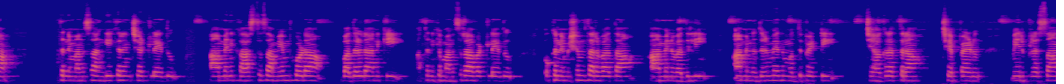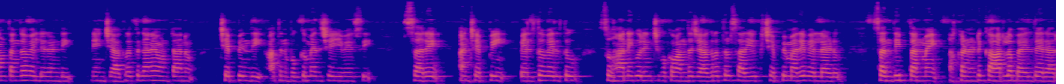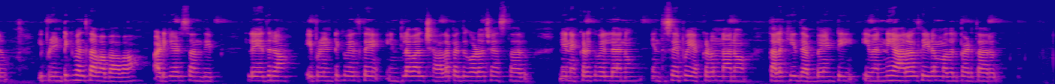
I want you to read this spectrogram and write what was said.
అతని మనసు అంగీకరించట్లేదు. ఆమెని కాస్త సమయం కూడా వదలడానికి అతనికి మనసు రావట్లేదు. ఒక నిమిషం తర్వాత ఆమెను వదిలి ఆమె నుదురు మీద ముద్దు పెట్టి జాగ్రత్తరా చెప్పాడు. మీరు ప్రశాంతంగా వెళ్ళిరండి. నేను జాగ్రత్తగానే ఉంటాను చెప్పింది అతని బుగ్గ మీద చెయ్యి వేసి. సరే అని చెప్పి వెళ్తూ వెళ్తూ సుహాని గురించి ఒక వంద జాగ్రత్తలు సరియుకి చెప్పి మరీ వెళ్ళాడు. సందీప్ తన్మయ్ అక్కడ నుండి కారులో బయలుదేరారు. ఇప్పుడు ఇంటికి వెళ్తావా బావా? అడిగాడు సందీప్. లేదురా ఇప్పుడు ఇంటికి వెళ్తే ఇంట్లో వాళ్ళు చాలా పెద్ద గొడవ చేస్తారు. నేను ఎక్కడికి వెళ్ళాను? ఎంతసేపు ఎక్కడున్నానో తలకి దెబ్బ ఏంటి ఇవన్నీ ఆరాలు తీయడం మొదలు పెడతారు.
